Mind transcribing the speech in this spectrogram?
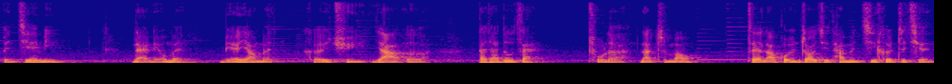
本杰明、奶牛们、绵羊们。和一群鸭鹅，大家都在，除了那只猫。在拿破仑召集他们集合之前，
